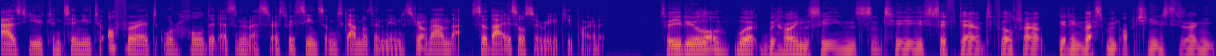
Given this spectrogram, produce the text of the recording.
as you continue to offer it or hold it as an investor. As we've seen some scandals in the industry yep. around that. So that is also a really key part of it. So you do a lot of work behind the scenes mm. to sift out, to filter out good investment opportunities and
